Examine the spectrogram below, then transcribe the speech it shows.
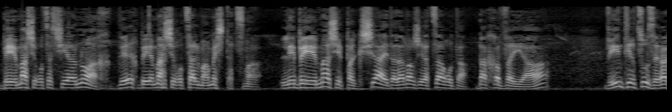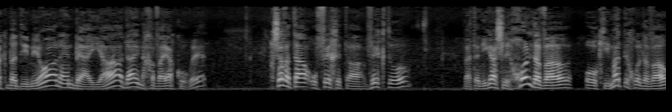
בהמה שרוצה שיהיה לה נוח, דרך בהמה שרוצה לממש את עצמה, לבהמה שפגשה את הדבר שיצר אותה בחוויה, ואם תרצו זה רק בדמיון, אין בעיה, עדיין החוויה קורית. עכשיו אתה הופך את הוקטור, ואתה ניגש לכל דבר, או כמעט לכל דבר,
